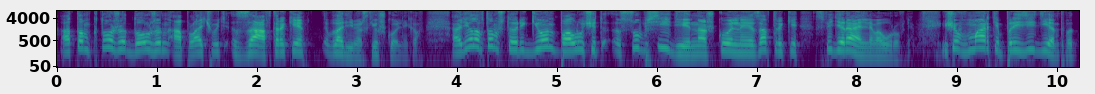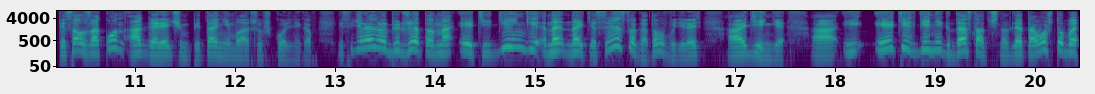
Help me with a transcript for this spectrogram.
о том, кто же должен оплачивать завтраки владимирских школьников. А дело в том, что регион получит субсидии на школьные завтраки с федерального уровня. Еще в марте президент подписал закон о горячем питании младших школьников. Из федерального бюджета на эти деньги, на, на эти средства готовы выделять а, деньги. А, и этих денег достаточно для того, чтобы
